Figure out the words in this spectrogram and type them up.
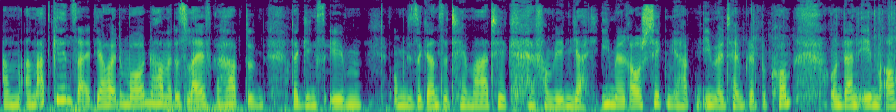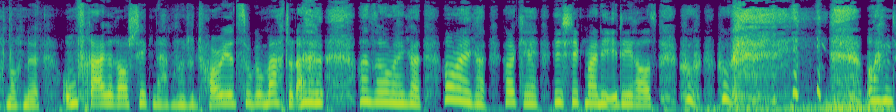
am, am Abgehen seid. Ja, heute Morgen haben wir das live gehabt und da ging es eben um diese ganze Thematik von wegen ja E-Mail rausschicken. Ihr habt ein E-Mail-Template bekommen und dann eben auch noch eine Umfrage rausschicken. Da haben wir ein Tutorial zugemacht und alle waren so, oh mein Gott, oh mein Gott, okay, ich schicke meine Idee raus. Huh, huh. und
